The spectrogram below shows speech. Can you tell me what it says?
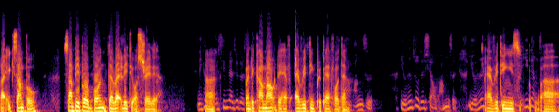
like example, some people born directly to Australia. Uh, when they come out, they have everything prepared for them. Everything is uh,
